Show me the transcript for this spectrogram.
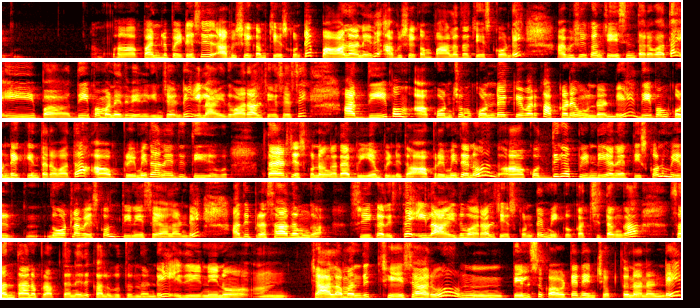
పండ్లు పెట్టేసి అభిషేకం చేసుకుంటే పాలు అనేది అభిషేకం పాలతో చేసుకోండి. అభిషేకం చేసిన తర్వాత ఈ ప దీపం అనేది వెలిగించండి. ఇలా ఐదు వారాలు చేసేసి ఆ దీపం ఆ కొంచెం కొండెక్కే వరకు అక్కడే ఉండండి. దీపం కొండెక్కిన తర్వాత ఆ ప్రమిద అనేది తీ తయారు చేసుకున్నాం కదా బియ్యం పిండితో. ఆ ప్రమిదను ఆ కొద్దిగా పిండి అనేది తీసుకొని మీరు నోట్లో వేసుకొని తినేసేయాలండి. అది ప్రసాదంగా స్వీకరిస్తే ఇలా ఐదు వారాలు చేసుకుంటే మీకు ఖచ్చితంగా సంతాన ప్రాప్తి అనేది కలుగుతుందండి. ఇది నేను చాలామంది చేశారు. తెలుసు కాబట్టి నేను చెప్తున్నానండి.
